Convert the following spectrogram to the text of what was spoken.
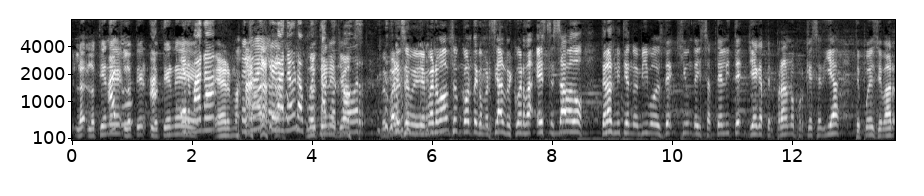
Lo, lo tiene, Ah, lo tiene, lo Ah, tiene... hermana, Hermana. Tenemos que ganar una Lo apuesta, tienes por yo. favor. Me parece muy bien. Bueno, vamos a un corte comercial. Recuerda, este sábado transmitiendo en vivo desde Hyundai Satélite. Llega temprano porque ese día te puedes llevar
